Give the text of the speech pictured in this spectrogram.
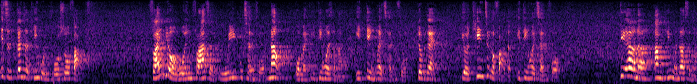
一直跟着听闻佛说法。凡有闻法者，无一不成佛。那我们一定会什么？一定会成佛，对不对？有听这个法的，一定会成佛。第二呢，他们听闻到什么？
